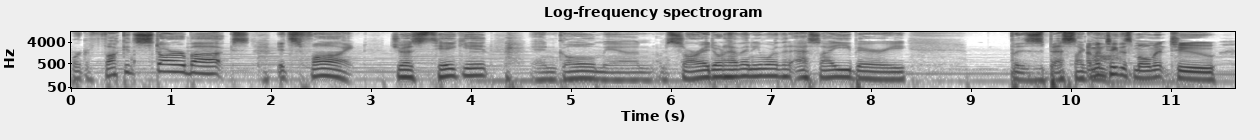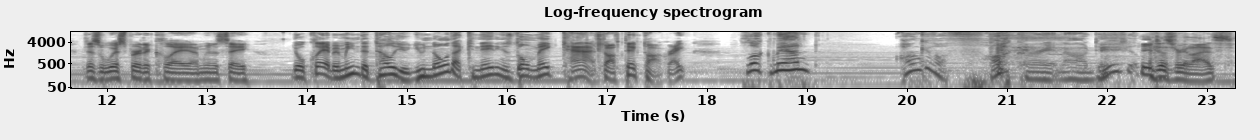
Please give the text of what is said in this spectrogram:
Work at fucking Starbucks. It's fine. Just take it and go, man. I'm sorry I don't have any more than acai berry, but this is best I got. I'm going to oh. take this moment to just whisper to Clay. I'm going to say, Yo, Clay, I've been meaning to tell you, you know that Canadians don't make cash off TikTok, right? Look, man, I don't give a fuck right now, dude. he just realized.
